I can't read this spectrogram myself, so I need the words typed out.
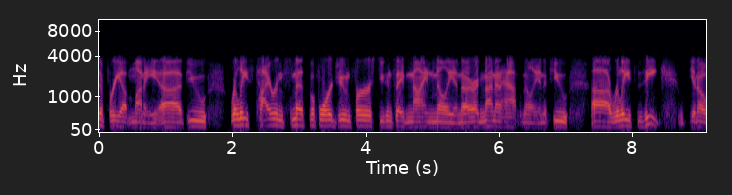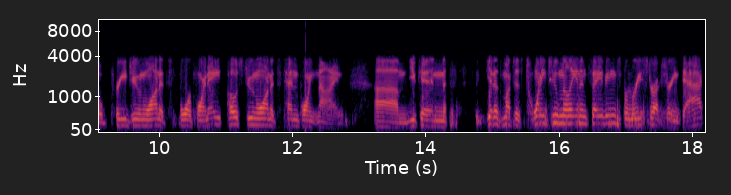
to free up money. Uh, if you release Tyron Smith before June 1st, you can save nine million or nine and a half million. If you uh, release Zeke, you know, pre June 1, it's 4.8. Post June 1, it's 10.9. Um, you can get as much as 22 million in savings from restructuring Dak.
